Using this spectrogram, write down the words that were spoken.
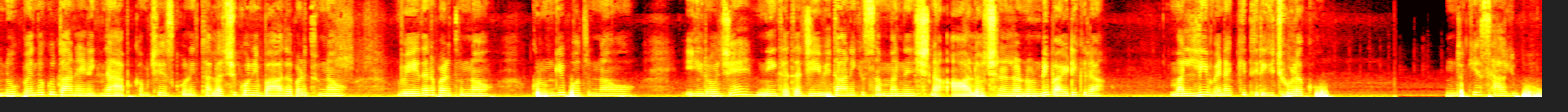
నువ్వెందుకు దానిని జ్ఞాపకం చేసుకొని తలచుకొని బాధపడుతున్నావు? వేదన పడుతున్నావు? కృంగిపోతున్నావు? ఈరోజే నీ గత జీవితానికి సంబంధించిన ఆలోచనల నుండి బయటికి రా. మళ్ళీ వెనక్కి తిరిగి చూడకు. ముందుకే సాగిపో.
